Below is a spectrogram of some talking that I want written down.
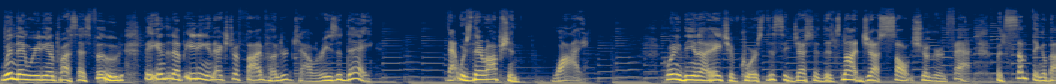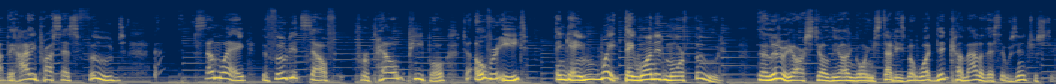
When they were eating unprocessed food, they ended up eating an extra 500 calories a day. That was their option. Why? According to the NIH, of course, this suggested that it's not just salt, sugar, and fat, but something about the highly processed foods. Some way, the food itself propelled people to overeat and gain weight. They wanted more food. There literally are still the ongoing studies, but what did come out of this that was interesting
